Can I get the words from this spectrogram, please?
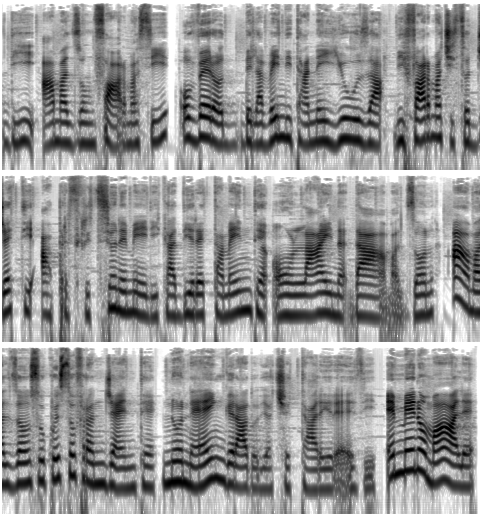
di Amazon Pharmacy, ovvero della vendita negli USA di farmaci soggetti a prescrizione medica direttamente online da Amazon, Amazon su questo frangente non è in grado di accettare i resi. E meno male,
